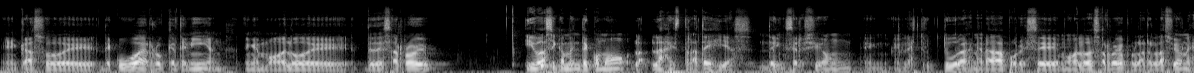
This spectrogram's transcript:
en el caso de, Cuba, el rol que tenían en el modelo de, desarrollo y básicamente cómo las estrategias de inserción en, la estructura generada por ese modelo de desarrollo, por las relaciones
